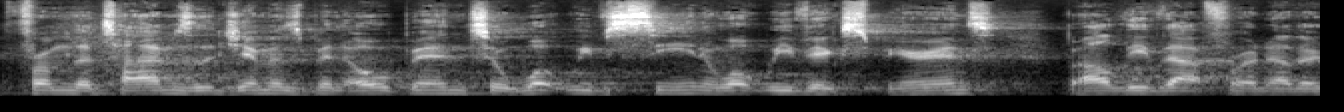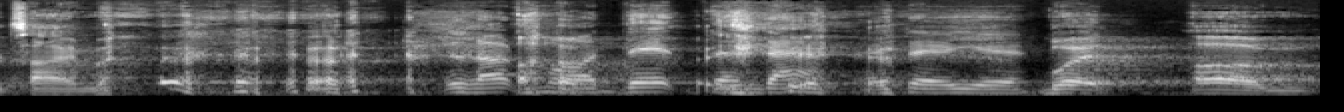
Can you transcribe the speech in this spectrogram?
from the times the gym has been open to what we've seen and what we've experienced. But I'll leave that for another time. A lot more dead than that. I tell you. But um,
